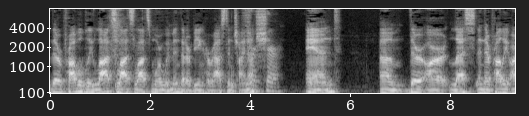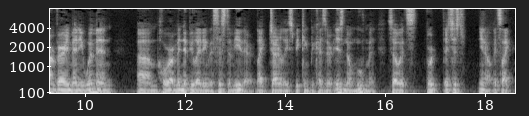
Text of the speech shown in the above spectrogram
there are probably lots lots lots more women that are being harassed in china For sure. and um, there are less and there probably aren't very many women um, who are manipulating the system either like generally speaking because there is no movement so it's it's just you know it's like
